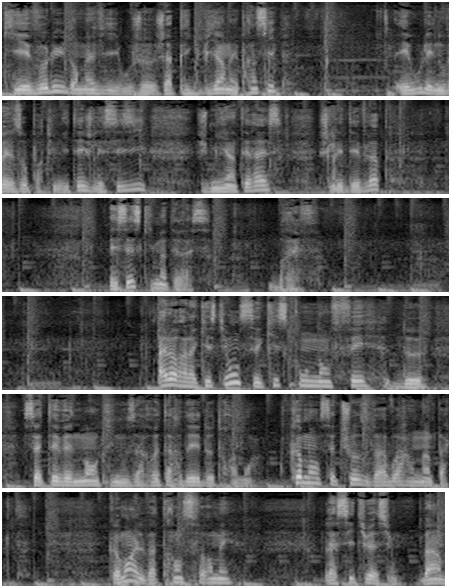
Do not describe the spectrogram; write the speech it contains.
qui évolue dans ma vie, où j'applique bien mes principes et où les nouvelles opportunités, je les saisis, je m'y intéresse, je les développe. Et c'est ce qui m'intéresse. Bref. Alors à la question, c'est qu'est-ce qu'on en fait de cet événement qui nous a retardé de trois mois? Comment cette chose va avoir un impact? Comment elle va transformer la situation? Ben,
